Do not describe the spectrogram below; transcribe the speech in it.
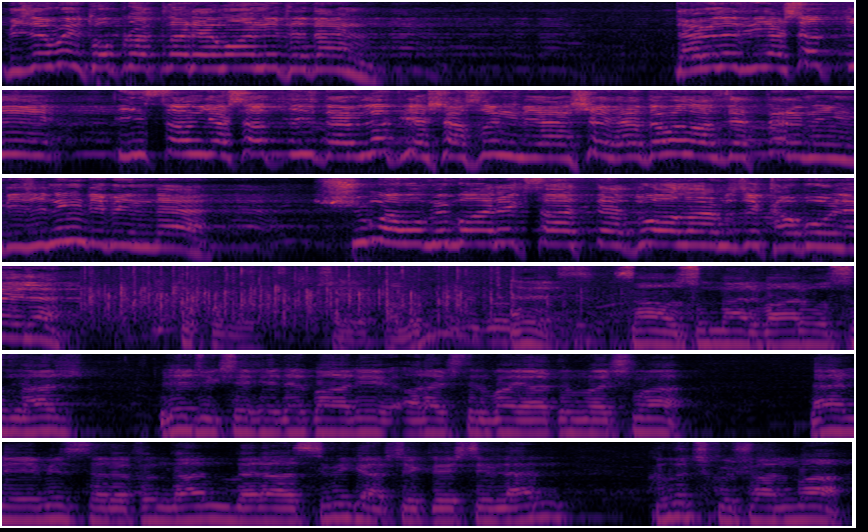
bize bu toprakları emanet eden devleti yaşat ki insan yaşat ki devlet yaşasın diyen Şeyh Edeval Hazretleri'nin dizinin dibinde şu mübarek saatte dualarımızı kabul eyle. şey yapalım. Evet, sağ olsunlar, var olsunlar. Bilecik Şehir Nebali Araştırma Yardımlaşma Derneğimiz tarafından merasimi gerçekleştirilen kılıç kuşanma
